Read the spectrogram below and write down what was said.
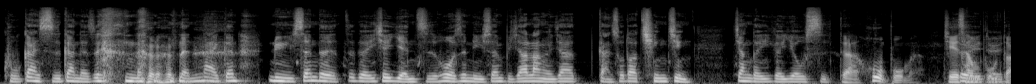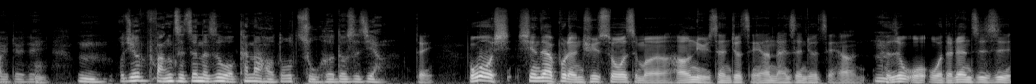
苦干实干的这个 能能耐，跟女生的这个一些颜值，或者是女生比较让人家感受到亲近这样的一个优势。对啊，互补嘛，截长补短。对对对对，嗯，我觉得房子真的是我看到好多组合都是这样。对。不过现现在不能去说什么，好像女生就怎样，男生就怎样。可是我我的认知是，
